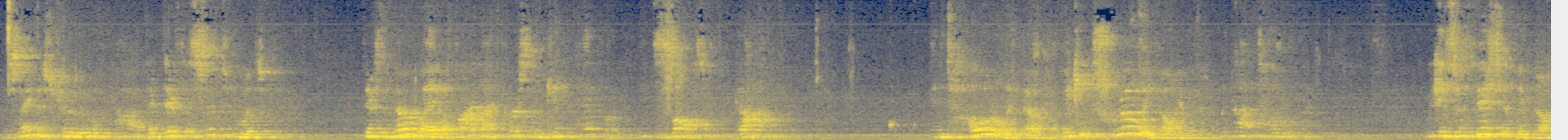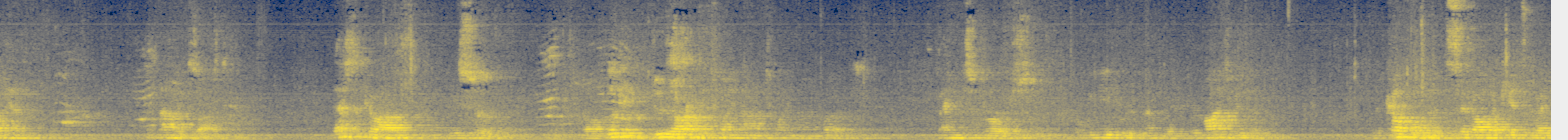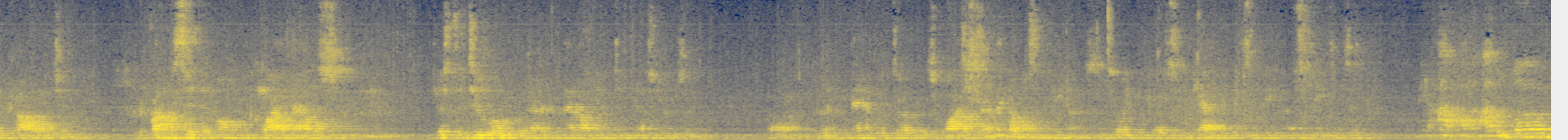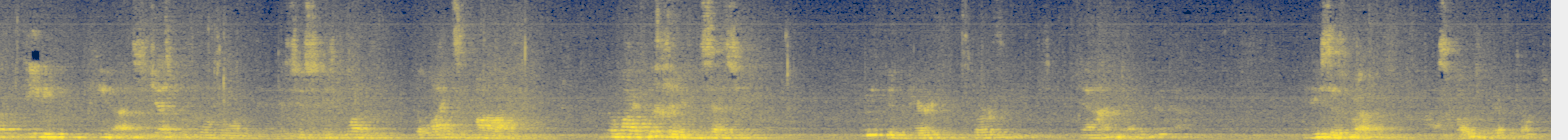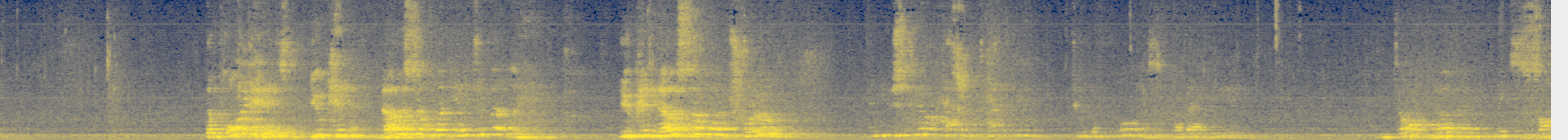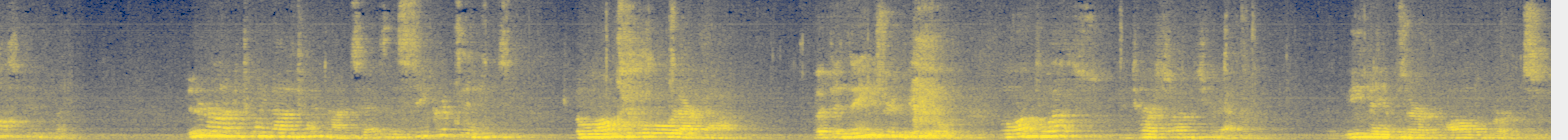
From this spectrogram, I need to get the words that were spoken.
The same is true of God. There, there's a sense in which there's no way a finite person can ever exhaust God and totally know Him. We can truly know Him, but not totally. We can sufficiently know Him, but not exhaust Him. That's the God we serve. Uh, look at Deuteronomy 29 29. What a famous verse. But we need to remember it. Reminds me of the couple that sent all their kids away to college and they're finally sitting at home in a quiet house. Just the two of them. They're now empty nesters. And uh, the man looked over his wife and said, I think I want some peanuts. And so he goes to the cabinet, gets some peanuts, and eats and says, Man, I, I, I love eating peanuts just before going to bed. It's just it's one of the delights of my life. The wife looks at him and says, We've been married for 30 years, and I never knew that. And he says, Well, I suppose we never told you. The point is, you can know someone intimately. You can know someone true, and you still haven't tapped into the fullness of that being. You don't know them exhaustively. Deuteronomy 29 29 says, The secret things belong to the Lord our God, but the things revealed belong to us and to our sons forever, that we may observe all the words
